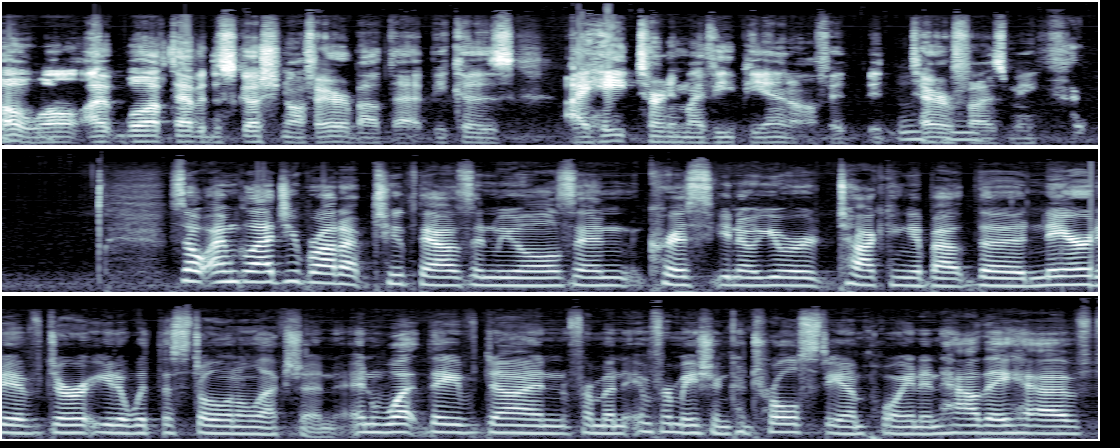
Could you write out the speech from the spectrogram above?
Oh well, I, we'll have to have a discussion off air about that because I hate turning my VPN off. It, it Mhm. terrifies me. So I'm glad you brought up 2,000 Mules, and Chris, you know, you were talking about the narrative, dur- you know, with the stolen election and what they've done from an information control standpoint, and how they have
